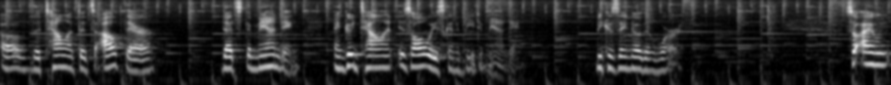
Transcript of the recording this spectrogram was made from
of the talent that's out there that's demanding. And good talent is always going to be demanding because they know their worth. So I'm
